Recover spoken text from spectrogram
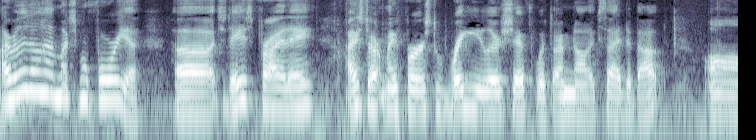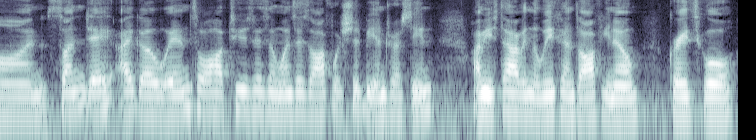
I really don't have much more for you. Uh, today's Friday. I start my first regular shift, which I'm not excited about. On Sunday, I go in, so I'll have Tuesdays and Wednesdays off, which should be interesting. I'm used to having the weekends off, you know, grade school,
